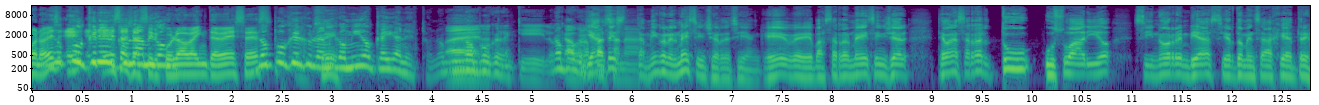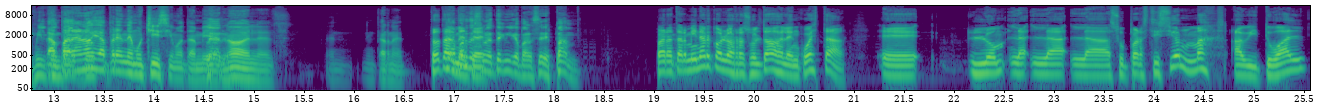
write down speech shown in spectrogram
Bueno, No es, puedo es- creer esa que un ya amigo- circuló 20 veces. No puedo creer que un Sí. amigo mío caiga en esto. No, no puedo creer. tranquilo, No puedo cabrón. Y creer. pasa antes nada. también con el Messenger decían que eh, va a cerrar Messenger, te van a cerrar tu usuario si no reenvías cierto mensaje a 3.000 La contactos. paranoia aprende muchísimo también, Claro. ¿no? En, el- en internet. No, aparte Totalmente. es una técnica para hacer spam. Para terminar con los resultados de la encuesta, eh, lo- la, la- la superstición más habitual,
